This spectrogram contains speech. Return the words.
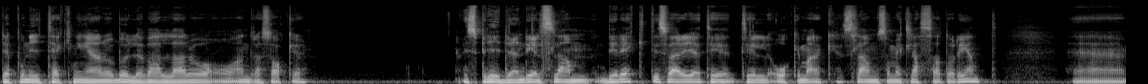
deponitäckningar och bullervallar och, och, andra saker. Vi sprider en del slam direkt i Sverige till, till åkermark, slam som är klassat och rent. Eh,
